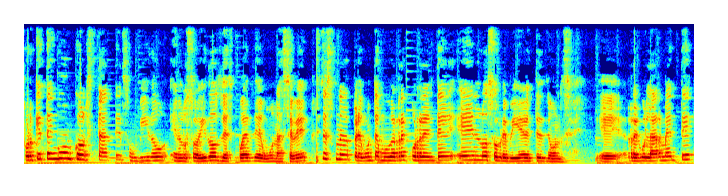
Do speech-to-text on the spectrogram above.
¿Por qué tengo un constante zumbido en los oídos después de un ACV? Esta es una pregunta muy recurrente en los sobrevivientes de un ACV. Eh, regularmente,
